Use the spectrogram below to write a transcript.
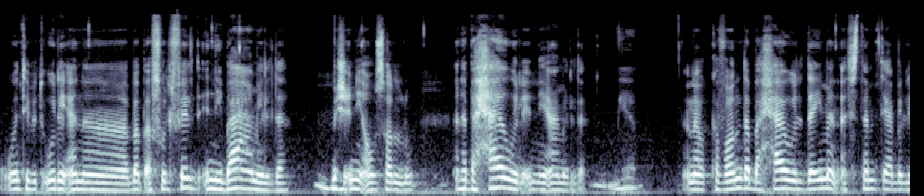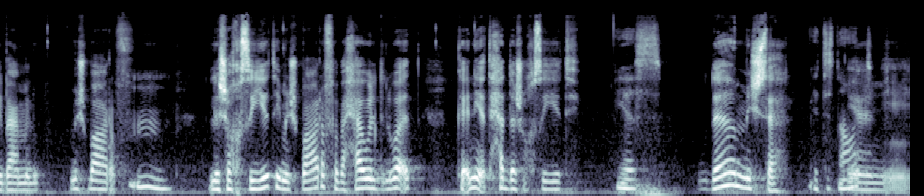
وأنت بتقولي أنا ببقى فولفيلد إني بعمل ده مش إني أوصل له. أنا بحاول إني أعمل ده. أنا كفاندا بحاول دايما أستمتع باللي بعمله. مش بعرف. لشخصيتي مش بعرف فبحاول دلوقتي كأني أتحدى شخصيتي. yes وده مش سهل. It is not. يعني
